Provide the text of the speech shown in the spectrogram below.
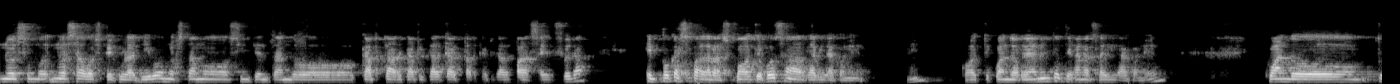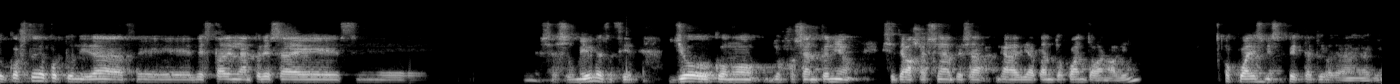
no es, no es algo especulativo, no estamos intentando captar capital, captar capital para salir fuera. En pocas palabras, cuando te puedes ganar la vida con él, ¿eh? cuando, realmente te ganas la vida con él, cuando tu coste de oportunidad eh, de estar en la empresa es, eh, es, asumible, es decir, yo como yo José Antonio, si trabajas en una empresa ganaría tanto cuanto gano aquí, o cuál es mi expectativa de ganar aquí.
